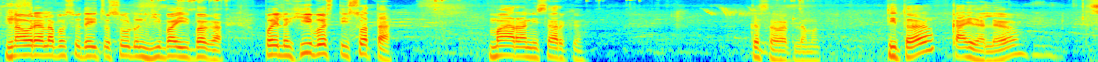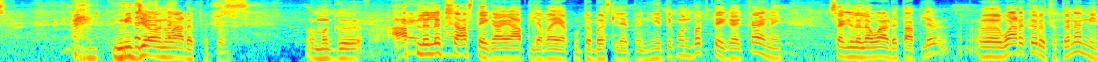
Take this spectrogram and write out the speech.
नवऱ्याला बसू द्यायचं सोडून ही बाई बघा. पहिलं ही बसती स्वतः. महाराणी सारखं. कसं वाटलं मग? तिथं काय झालं? मी जेवण वाढत होतो. मग आपलं लक्ष असतंय काय? आपल्या बाया कुठं बसल्यात आणि हे ते कोण बघतंय काय? काय नाही. सगळ्याला वाढत आपलं वाढ करत होतो ना मी.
